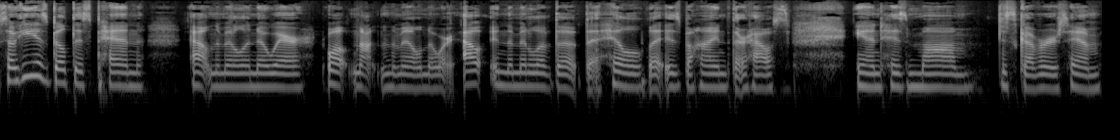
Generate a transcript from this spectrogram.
So he has built this pen out in the middle of nowhere. Well, not in the middle of nowhere, out in the middle of the, the hill that is behind their house. And his mom discovers him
